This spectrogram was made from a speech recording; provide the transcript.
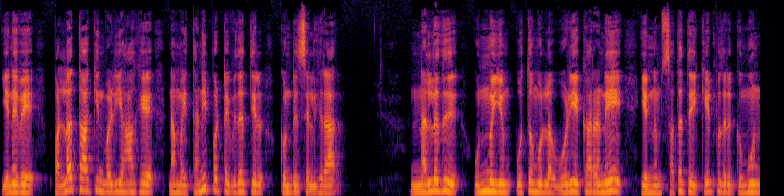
எனவே பள்ளத்தாக்கின் வழியாக நம்மை தனிப்பட்ட விதத்தில் கொண்டு செல்கிறார். நல்லது உண்மையும் உத்தமுள்ள ஊழியக்காரனே என்னும் சத்தத்தை கேட்பதற்கு முன்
